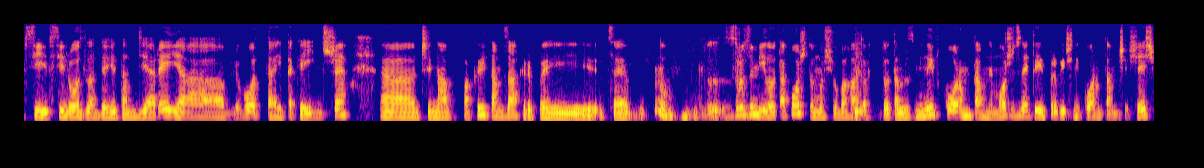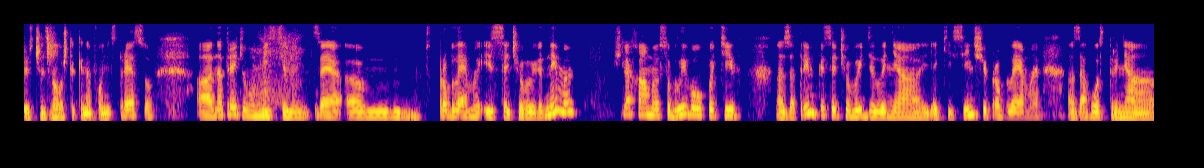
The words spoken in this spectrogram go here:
всі всі розлади, там діарея, блювота і таке інше, е, чи навпаки, там закрипи, і це ну, зрозуміло також, тому що багато хто там змінив корм, там не можуть знайти привичний корм, там чи ще щось, чи знову ж таки на фоні стресу. А на третьому місці це е, проблеми із сечовивідними шляхами, особливо у котів, затримки сечовиділення, якісь інші проблеми, загострення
